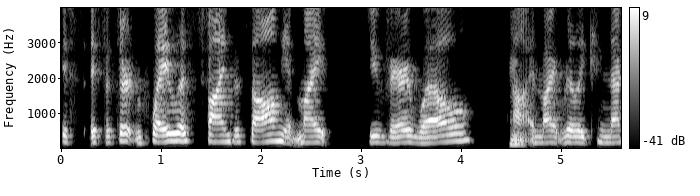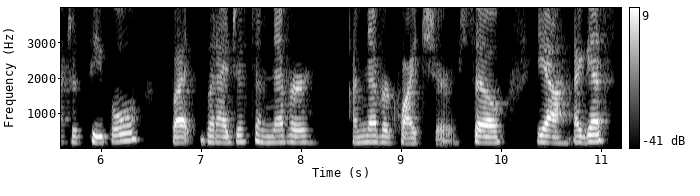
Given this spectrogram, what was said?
if if a certain playlist finds a song, it might do very well. Mm. Uh, it might really connect with people, but but I just am never I'm never quite sure. So yeah, I guess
